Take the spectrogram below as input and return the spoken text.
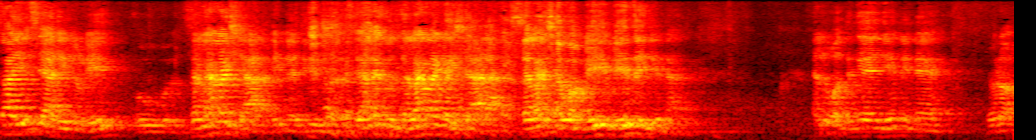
စာရေးဆရာတွေလိုလေဟိုဇလန်းလိုက်ရှာတယ်ဒီဒီဆရာလည်းကိုဇလန်းလိုက်လိုက်ရှာတာဇလန်းရှာတော့မေးမေးသေးတယ်နာအဲ့လိုတကယ်ကြီးနေနဲ့ပြောတော့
